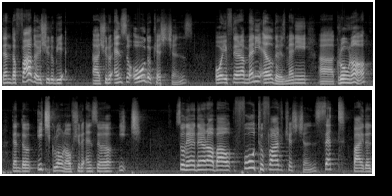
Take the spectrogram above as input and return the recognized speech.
then the father should be uh, should answer all the questions, or if there are many elders, many uh, grown up, then the, each grown up should answer each. So there, there are about four to five questions set by the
